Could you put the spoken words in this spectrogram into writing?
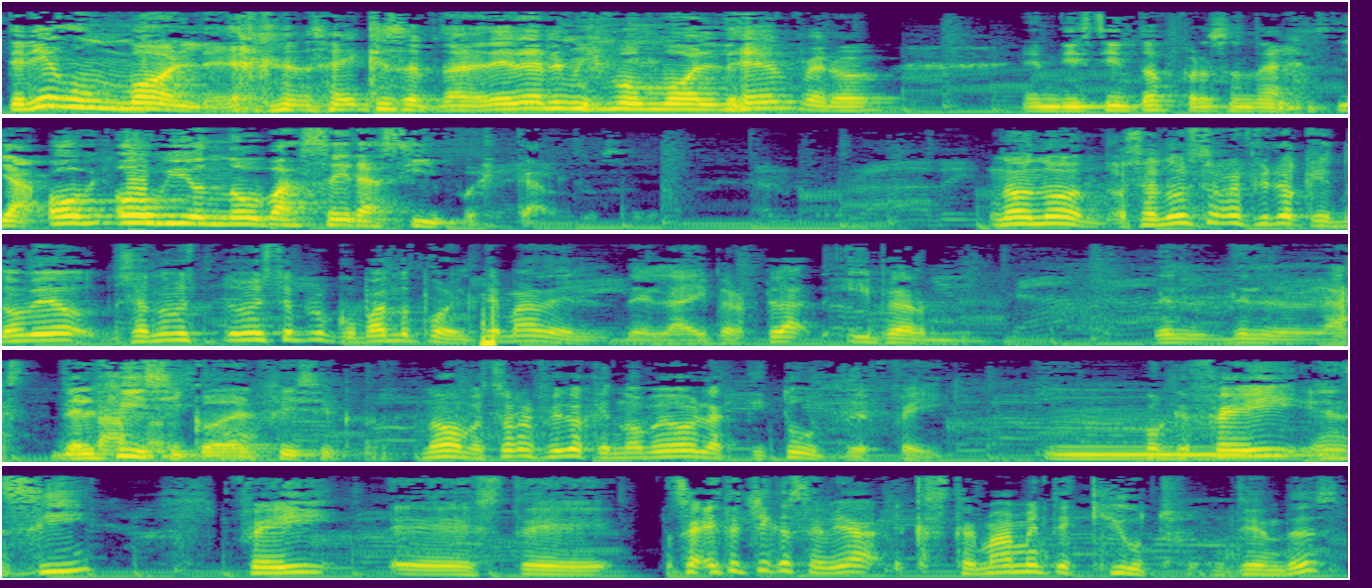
Tenían un molde, hay que aceptar, era el mismo molde, pero en distintos personajes. Ya, ob- obvio no va a ser así, pues, Carlos. No, no, o sea, no me refiero a que no veo, o sea, no me, no me estoy preocupando por el tema del, de la hiperpla, hiper, del, de las Del tazas, físico, ¿no? del físico. No, me estoy refiriendo a que no veo la actitud de Faye. Porque Mm, Faye en sí, Faye, este, o sea, esta chica se veía extremadamente cute, ¿entiendes?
